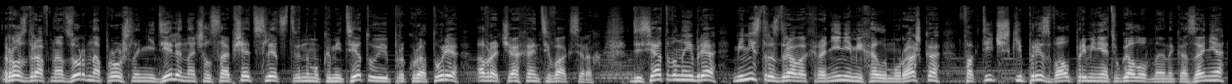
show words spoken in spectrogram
Росздравнадзор на прошлой неделе начал сообщать Следственному комитету и прокуратуре о врачах-антиваксерах. 10 ноября министр здравоохранения Михаил Мурашко фактически призвал применять уголовное наказание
